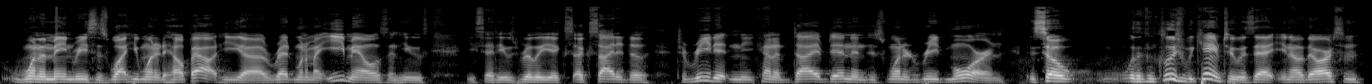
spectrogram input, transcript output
one of the main reasons why he wanted to help out. He uh, read one of my emails and he was he said he was really ex- excited to to read it and he kind of dived in and just wanted to read more. And so well, the conclusion we came to is that you know there are some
